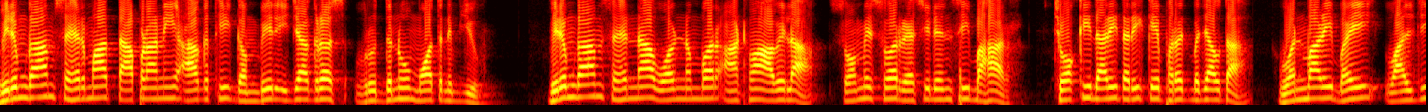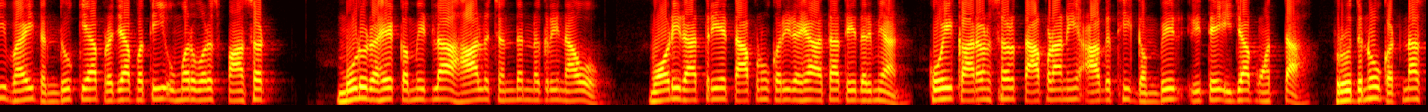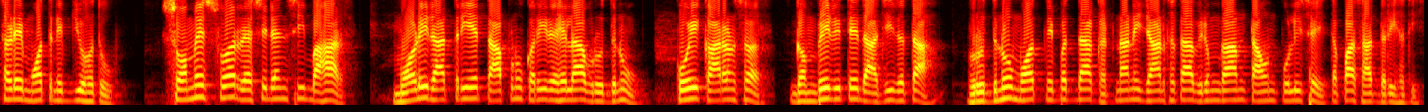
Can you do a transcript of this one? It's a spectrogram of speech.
વિરમગામ શહેરમાં તાપણાની આગથી ગંભીર ઇજાગ્રસ્ત વૃદ્ધનું મોત નીપજ્યું. વિરમગામ શહેરના વોર્ડ નંબર આઠમાં આવેલા સોમેશ્વર રેસિડેન્સી બહાર ચોકીદારી તરીકે ફરજ બજાવતા વનમાળીભાઈ વાલજીભાઈ ધંધુકિયા પ્રજાપતિ ઉંમર વર્ષ પાસઠ, મૂળ રહે કમિડલા હાલ ચંદનનગરી નાઓ. મોડી રાત્રિએ તાપણું કરી રહ્યા હતા તે દરમિયાન કોઈ કારણસર તાપણાની આગથી ગંભીર રીતે ઈજા પહોંચતા વૃદ્ધનું ઘટના સ્થળે મોત નીપજ્યું હતું. સોમેશ્વર રેસિડેન્સી બહાર મોડી રાત્રિએ તાપણું કરી રહેલા વૃદ્ધનું કોઈ કારણસર ગંભીર રીતે દાઝી જતા વૃદ્ધનું મોત નિપજતા ઘટનાની જાણ થતાં વિરમગામ ટાઉન પોલીસે તપાસ હાથ ધરી હતી.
